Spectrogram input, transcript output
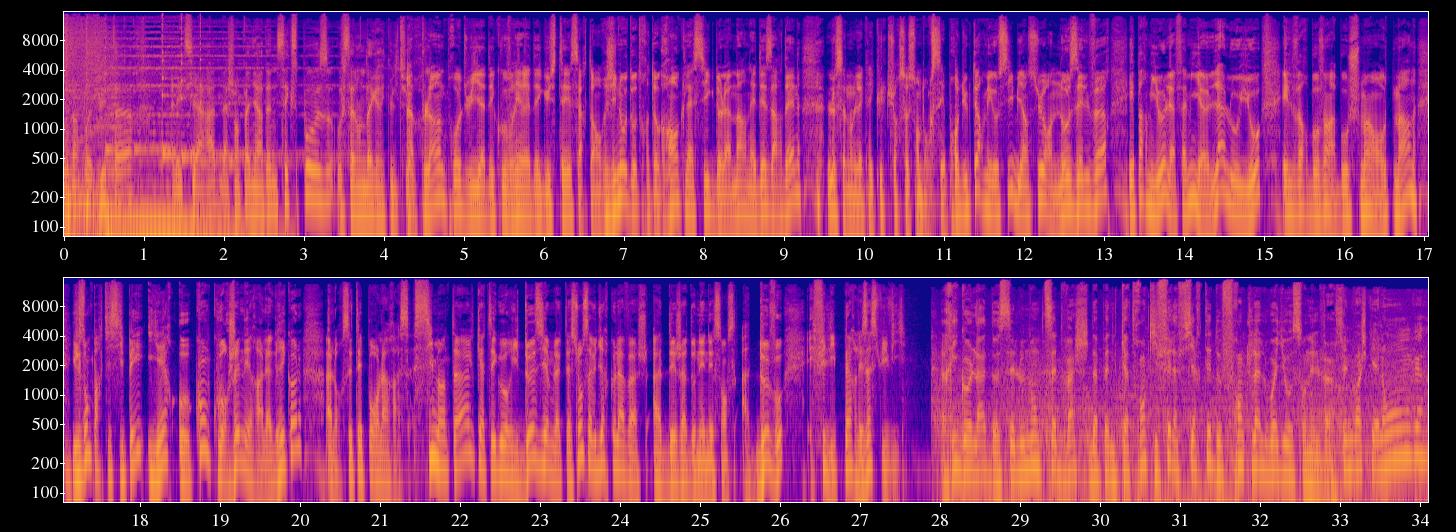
Les infos de 8 heures. Alexis Arad, la Champagne-Ardenne s'expose au Salon de l'Agriculture. Plein de produits à découvrir et déguster, certains originaux, d'autres de grands classiques de la Marne et des Ardennes. Le Salon de l'Agriculture, ce sont donc ses producteurs, mais aussi, bien sûr, nos éleveurs. Et parmi eux, la famille Laloyo, éleveur bovin à Beauchemin en Haute-Marne. Ils ont participé hier au concours général agricole. Alors, c'était pour la race Cimental, catégorie deuxième lactation. Ça veut dire que la vache a déjà donné naissance à deux veaux et Philippe Père les a suivis. Rigolade, c'est le nom de cette vache d'à peine 4 ans qui fait la fierté de Franck Laloyau, son éleveur. C'est une vache qui est longue,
